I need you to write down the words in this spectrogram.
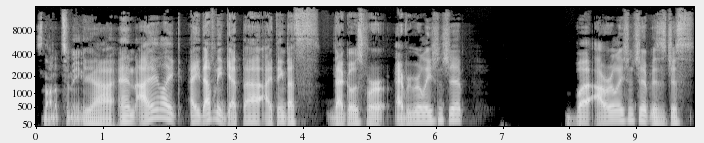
it's not up to me. Yeah, and I like I definitely get that. I think that's that goes for every relationship. But our relationship is just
